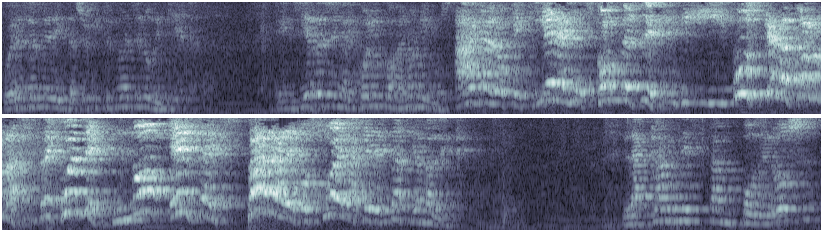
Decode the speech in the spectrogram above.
puede hacer meditación y usted puede hacer lo que quiera enciérrese en Alcohólicos Anónimos, haga lo que quiera y escóndese y, busque la forma. Recuerde, no es la espada de Josué la que deshace a Malek. La carne es tan poderosa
